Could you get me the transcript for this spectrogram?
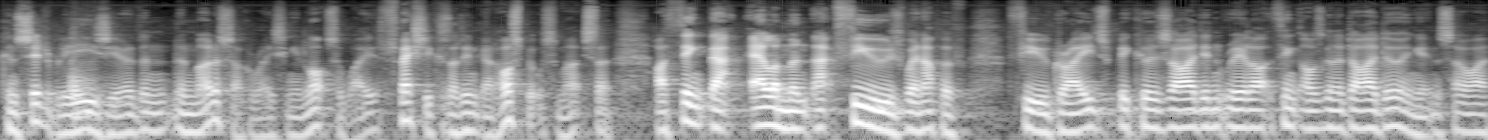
considerably easier than, than motorcycle racing in lots of ways, especially because I didn't go to hospital so much. So I think that element, that fuse went up a few grades because I didn't realise, think I was going to die doing it. And so I,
